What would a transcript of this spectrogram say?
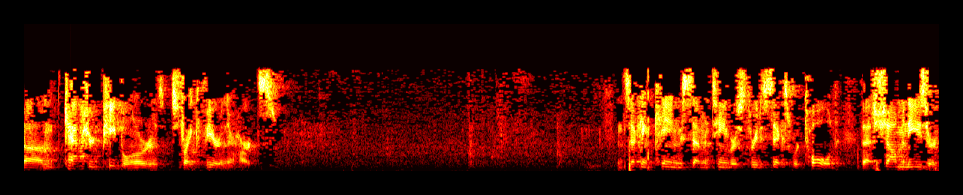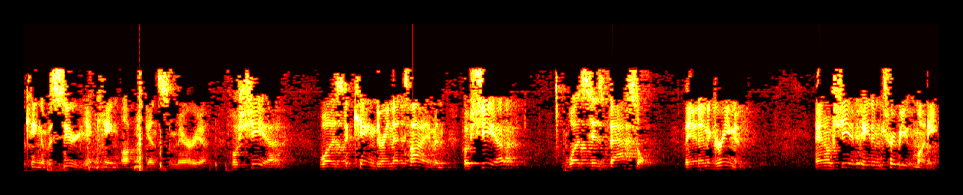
um, captured people in order to strike fear in their hearts. In 2 Kings 17, verse 3 to 6, we're told that Shalmaneser, king of Assyria, came up against Samaria. Hoshea was the king during that time, and Hoshea was his vassal. They had an agreement. And Hoshea paid him tribute money.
